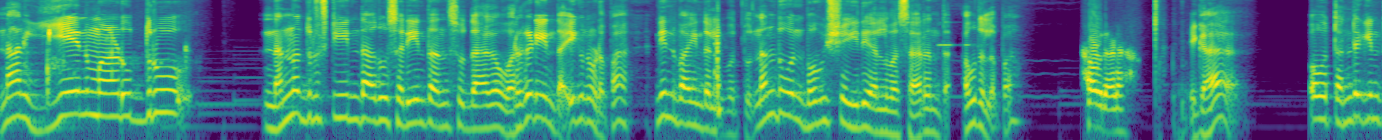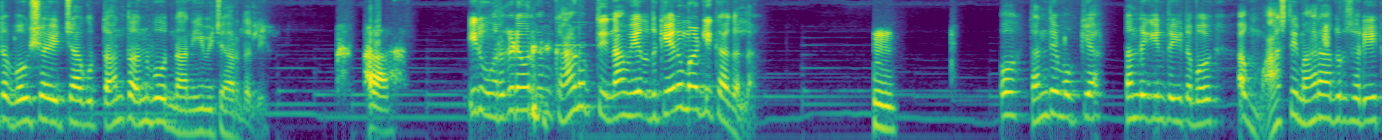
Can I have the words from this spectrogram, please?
ನಾನು ಏನು ಮಾಡಿದ್ರೂ ನನ್ನ ದೃಷ್ಟಿಯಿಂದ ಅದು ಸರಿ ಅಂತ ಅನಿಸಿದಾಗ ಹೊರಗಡೆಯಿಂದ ಈಗ ನೋಡಪ್ಪ ನಿನ್ನ ಬಾಯಿಂದಲ್ಲಿ ಇವತ್ತು ನಂದು ಒಂದು ಭವಿಷ್ಯ ಇದೆ ಅಲ್ವಾ ಸರ್ ಅಂತ ಹೌದಲ್ಲಪ್ಪ? ಹೌದಣ್ಣ. ಈಗ ಓ ತಂದೆಗಿಂತ ಭವಿಷ್ಯ ಹೆಚ್ಚಾಗುತ್ತಾ ಅಂತ ಅನ್ಬೋದು ನಾನು ಈ ವಿಚಾರದಲ್ಲಿ. ಇದು ಹೊರಗಡೆ ಹೊರಗಡೆ ಕಾಣುತ್ತೆ ನಾವು ಅದಕ್ಕೆ ಏನು ಮಾಡ್ಲಿಕ್ಕಾಗಲ್ಲ? ಆಗಲ್ಲ ಓ ತಂದೆ ಮುಖ್ಯ ತಂದೆಗಿಂತ ಈತ ಬ ಆಸ್ತಿ ಮಾರಾದ್ರೂ ಸರಿ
